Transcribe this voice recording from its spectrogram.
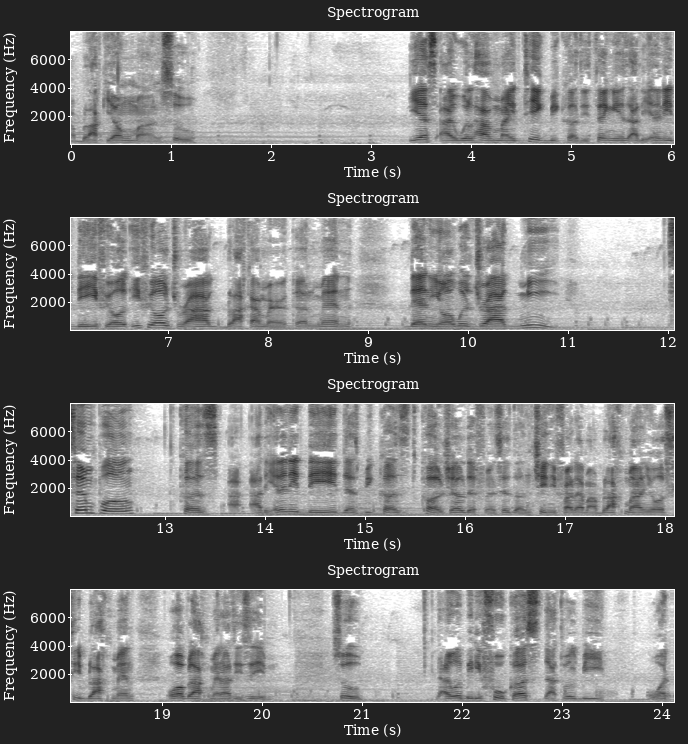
a black young man. So yes, I will have my take because the thing is, at the end of the day, if you all if you all drag Black American men, then you all will drag me. Simple, because at the end of the day, just because cultural differences don't change the fact that I'm a black man, you all see black men, all black men as the same. So that will be the focus. That will be what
